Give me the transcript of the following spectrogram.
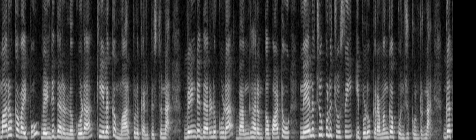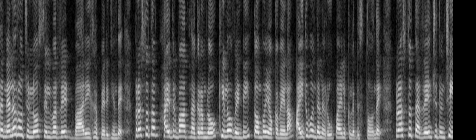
మరొక వైపు వెండి ధరల్లో కూడా కీలక మార్పులు కనిపిస్తున్నాయి. వెండి ధరలు కూడా బంగారంతో పాటు నేల చూపులు చూసి ఇప్పుడు క్రమంగా పుంజుకుంటున్నాయి. గత నెల రోజుల్లో సిల్వర్ రేట్ భారీగా పెరిగింది. ప్రస్తుతం హైదరాబాద్ నగరంలో కిలో వెండి తొంభై ఒక వేల ఐదు వందల రూపాయలకు లభిస్తోంది. ప్రస్తుత రేంజ్ నుంచి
